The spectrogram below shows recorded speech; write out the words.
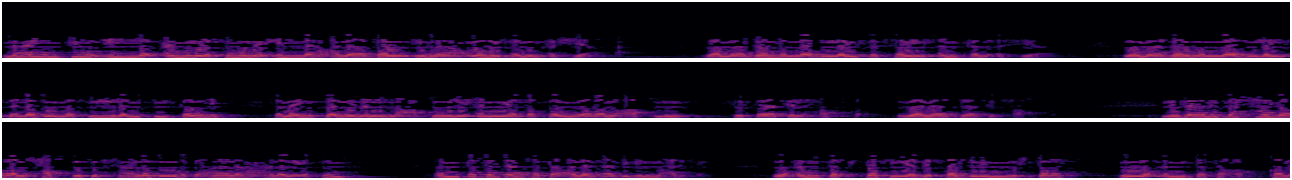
لا يمكن إلا أن يكون إلا على ضوء ما عرف من أشياء. وما دام الله ليس شيئا كالأشياء وما دام الله ليس له مثيلا في كونه فليس من المعقول أن يتصور العقل صفات الحق ولا ذات الحق. لذلك حجر الحق سبحانه وتعالى على العقول أن تتفافت على هذه المعرفة وأن تكتفي بقدر مشترك هو أن تتعقل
